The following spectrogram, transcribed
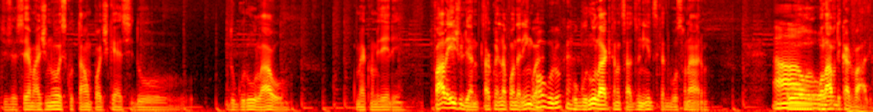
Tu já, você imaginou escutar um podcast do do guru lá, o como é que é o nome dele? Fala aí, Juliano, tu tá com ele na ponta da língua? Qual guru, cara? O guru lá que tá nos Estados Unidos, que é do Bolsonaro. Ah, o, Olavo de Carvalho.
